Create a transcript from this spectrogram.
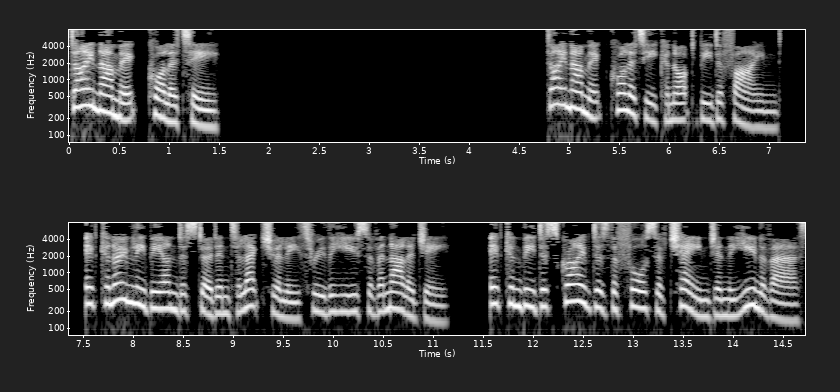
Dynamic quality Dynamic quality cannot be defined. It can only be understood intellectually through the use of analogy. It can be described as the force of change in the universe.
